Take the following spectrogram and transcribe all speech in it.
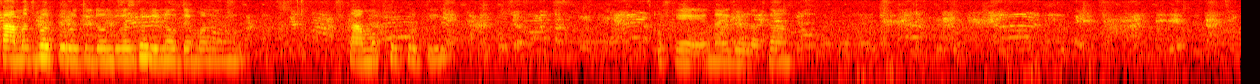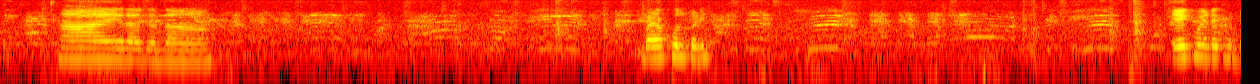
कामच भरपूर होती दोन दिवस घरी नव्हते म्हणून कामं खूप होती. ओके नाही जेवलात का? हाय राजादा. बाळा खोल एक मिनिट एक मिनिट.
